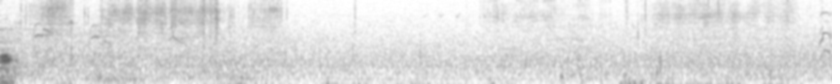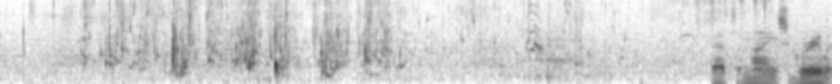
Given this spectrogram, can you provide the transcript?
Wow. That's a nice grayling.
